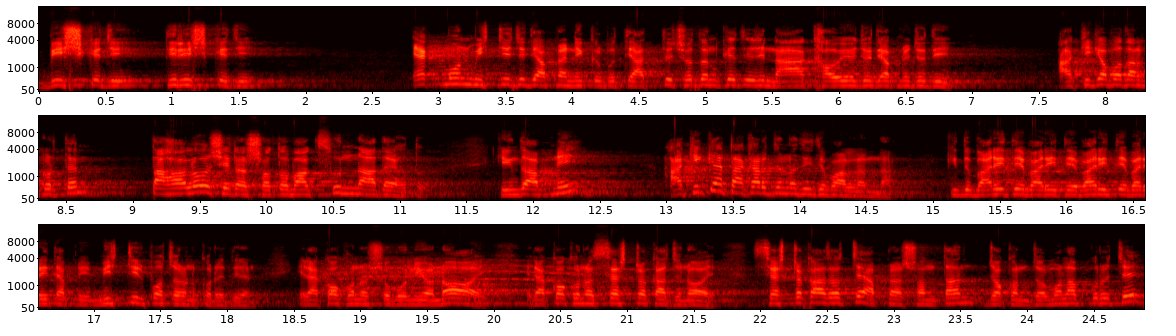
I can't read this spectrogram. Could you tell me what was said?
বিশ কেজি, তিরিশ কেজি, এক মন মিষ্টি যদি আপনার নিকটবর্তী আত্মীয় স্বজনকে যদি না খাওয়িয়ে যদি আপনি যদি আকিকা প্রদান করতেন, তাহলেও সেটা শতভাগ শূন্য আদায় হতো। কিন্তু আপনি আকিকা টাকার জন্য দিতে পারলেন না। কিন্তু বাড়িতে বাড়িতে বাড়িতে বাড়িতে আপনি মিষ্টির প্রচলন করে দিলেন। এরা কখনো শোভনীয় নয়, এরা কখনো শ্রেষ্ঠ কাজ নয়। শ্রেষ্ঠ কাজ হচ্ছে আপনার সন্তান যখন জন্মলাভ করেছে,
